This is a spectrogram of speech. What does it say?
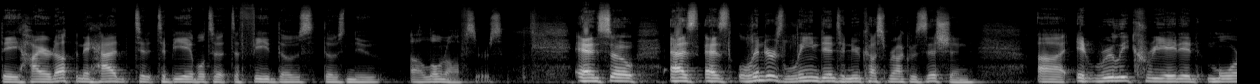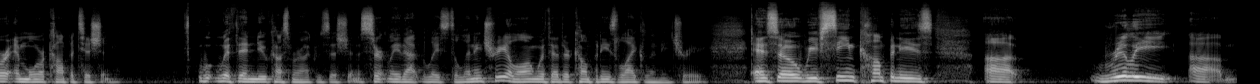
They hired up and they had to, to be able to, to feed those, those new uh, loan officers. And so as, as lenders leaned into new customer acquisition, uh, it really created more and more competition within new customer acquisition. Certainly that relates to LendingTree, along with other companies like LendingTree. And so we've seen companies uh, really um,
